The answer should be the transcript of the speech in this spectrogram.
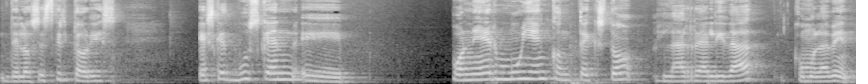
de los escritores es que buscan eh, poner muy en contexto la realidad como la ven.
